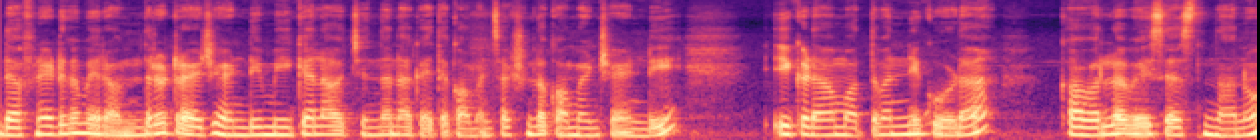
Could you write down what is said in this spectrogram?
డెఫినెట్గా మీరు అందరూ ట్రై చేయండి. మీకు ఎలా వచ్చిందో నాకైతే కామెంట్ సెక్షన్లో కామెంట్ చేయండి. ఇక్కడ మొత్తం అన్నీ కూడా కవర్లో వేసేస్తున్నాను.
